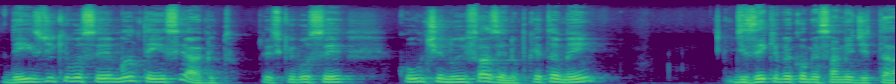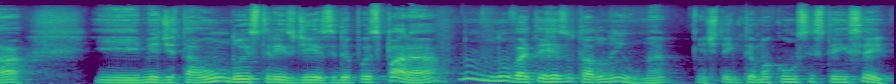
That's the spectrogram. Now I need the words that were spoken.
desde que você mantenha esse hábito, desde que você continue fazendo. Porque também dizer que vai começar a meditar e meditar um, dois, três dias e depois parar, não, não vai ter resultado nenhum, né? A gente tem que ter uma consistência aí.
